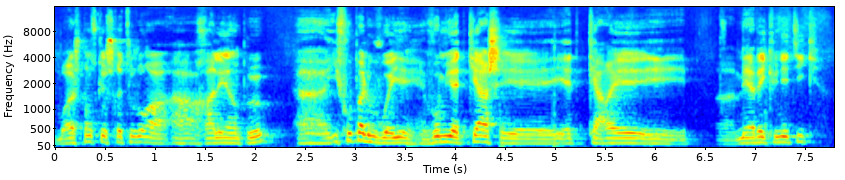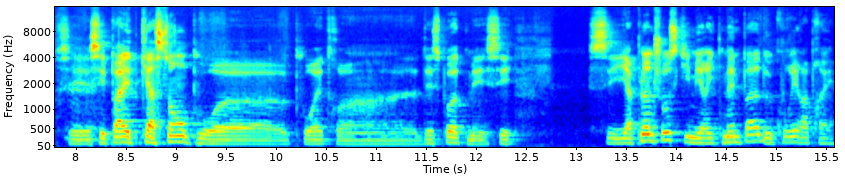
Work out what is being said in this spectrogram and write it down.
Moi, je pense que je serai toujours à, à râler un peu. Euh, il faut pas louvoyer. Vaut mieux être cash et, et être carré, et, euh, mais avec une éthique. C'est pas être cassant pour, euh, pour être un despote, mais c'est c'est- il y a plein de choses qui méritent même pas de courir après.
